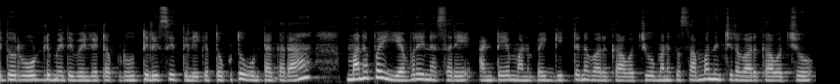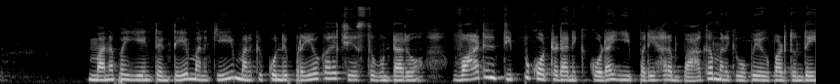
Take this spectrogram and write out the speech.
ఏదో రోడ్ల మీద వెళ్ళేటప్పుడు తెలిసి తెలియక తొక్కుతూ ఉంటాం కదా. మనపై ఎవరైనా సరే అంటే మనపై గిట్టని వారు కావచ్చు మనకు సంబంధించిన వారు కావచ్చు మనపై ఏంటంటే మనకి మనకి కొన్ని ప్రయోగాలు చేస్తూ ఉంటారు. వాటిని తిప్పు కొట్టడానికి కూడా ఈ పరిహారం బాగా మనకి ఉపయోగపడుతుంది.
